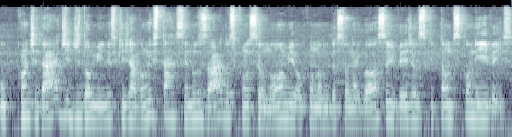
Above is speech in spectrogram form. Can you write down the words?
a quantidade de domínios que já vão estar sendo usados com o seu nome ou com o nome do seu negócio e veja os que estão disponíveis.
